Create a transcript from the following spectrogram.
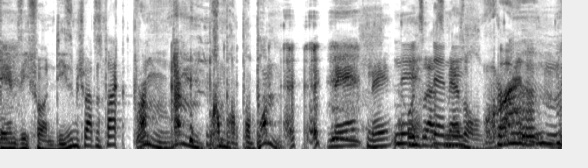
Reden Sie von diesem schwarzen Truck? Brumm, brumm, brumm, brumm, brumm, brumm. Nee, nee, Nee, unserer der ist mehr nicht. so.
